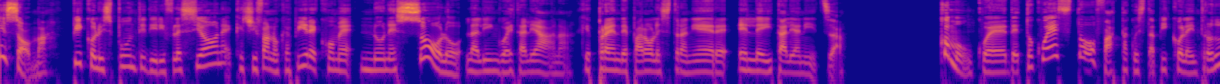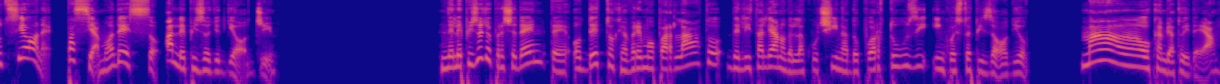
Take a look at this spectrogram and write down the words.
Insomma, piccoli spunti di riflessione che ci fanno capire come non è solo la lingua italiana che prende parole straniere e le italianizza. Comunque, detto questo, fatta questa piccola introduzione, passiamo adesso all'episodio di oggi. Nell'episodio precedente ho detto che avremmo parlato dell'italiano della cucina dopo Artusi in questo episodio, ma ho cambiato idea.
